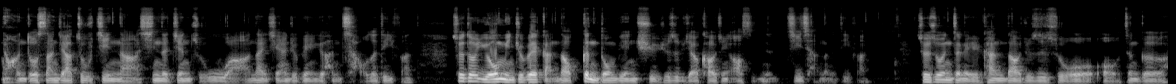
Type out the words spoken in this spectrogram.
然后很多商家住进啊，新的建筑物啊，那你现在就变一个很潮的地方，所以说游民就被赶到更东边去，就是比较靠近奥斯汀的机场那个地方。所以说你整个也看到，就是说哦，整个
